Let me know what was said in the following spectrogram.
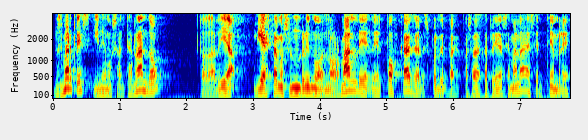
Los martes iremos alternando. Todavía ya estamos en un ritmo normal del podcast, ya después de pasada esta primera semana de septiembre.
